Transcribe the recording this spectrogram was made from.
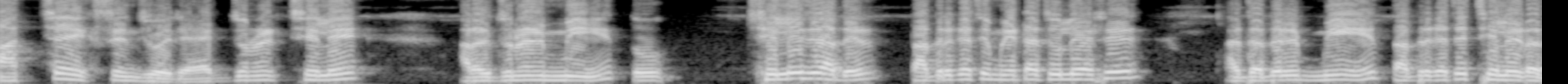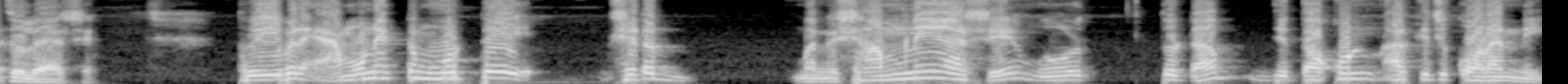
বাচ্চা এক্সচেঞ্জ হয়ে যায়। একজনের ছেলে আর একজনের মেয়ে। তো ছেলে যাদের, তাদের কাছে মেয়েটা চলে আসে আর যাদের মেয়ে, তাদের কাছে ছেলেটা চলে আসে। তো এবার এমন একটা মুহূর্তে সেটা মানে সামনে আসে মুহূর্তটা যে তখন আর কিছু করার নেই।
